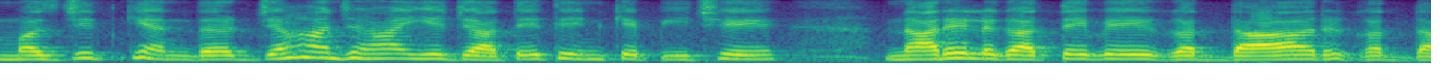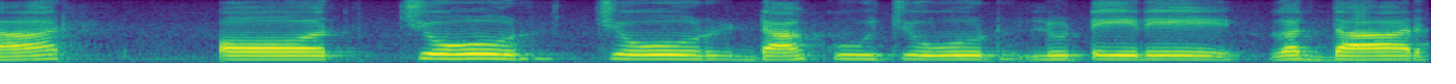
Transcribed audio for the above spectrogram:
मस्जिद के अंदर जहाँ जहाँ ये जाते थे, इनके पीछे नारे लगाते हुए, गद्दार गद्दार और चोर चोर, डाकू, चोर, लुटेरे, गद्दार,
